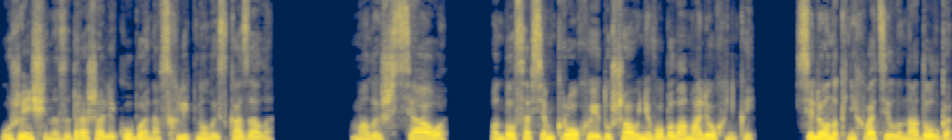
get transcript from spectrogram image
У женщины задрожали губы, она всхлипнула и сказала. «Малыш Сяо, он был совсем крохой, и душа у него была малехонькой, Селенок не хватило надолго.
